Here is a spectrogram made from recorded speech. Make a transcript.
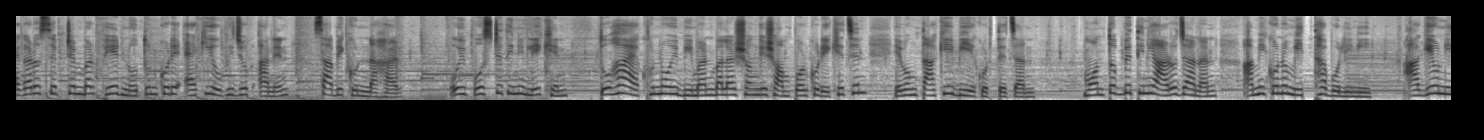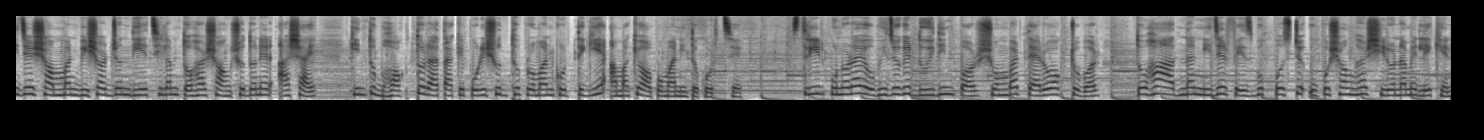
এগারো সেপ্টেম্বর ফের নতুন করে একই অভিযোগ আনেন সাবিকুন নাহার। ওই পোস্টে তিনি লেখেন, তোহা এখনও ওই বিমানবালার সঙ্গে সম্পর্ক রেখেছেন এবং তাকেই বিয়ে করতে চান। মন্তব্যে তিনি আরও জানান, আমি কোনো মিথ্যা বলিনি। আগেও নিজের সম্মান বিসর্জন দিয়েছিলাম তোহার সংশোধনের আশায়, কিন্তু ভক্তরা তাকে পরিশুদ্ধ প্রমাণ করতে গিয়ে আমাকে অপমানিত করছে। স্ত্রীর পুনরায় অভিযোগের দুই দিন পর, সোমবার ১৩ অক্টোবর, তোহা আদনান নিজের ফেসবুক পোস্টে উপসংহার শিরোনামে লেখেন,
